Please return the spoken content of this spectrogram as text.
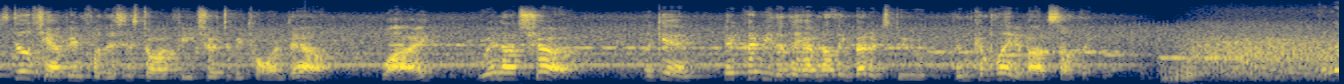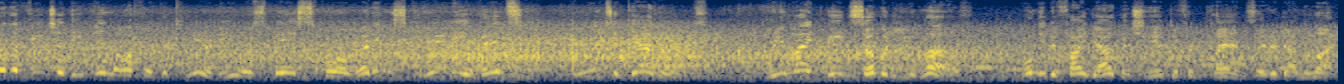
still champion for this historic feature to be torn down. Why? We're not sure. Again, it could be that they have nothing better to do than complain about something. Another feature the inn offered the community was space for weddings, community events, and rooted gatherings, where you might meet somebody you love, only to find out that she had different plans later down the line.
